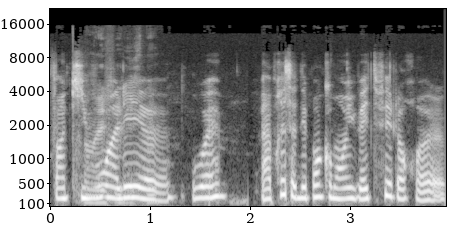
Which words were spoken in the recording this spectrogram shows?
enfin, qui Ah ouais, vont aller, euh, ouais. Après, ça dépend comment il va être fait leur, euh,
